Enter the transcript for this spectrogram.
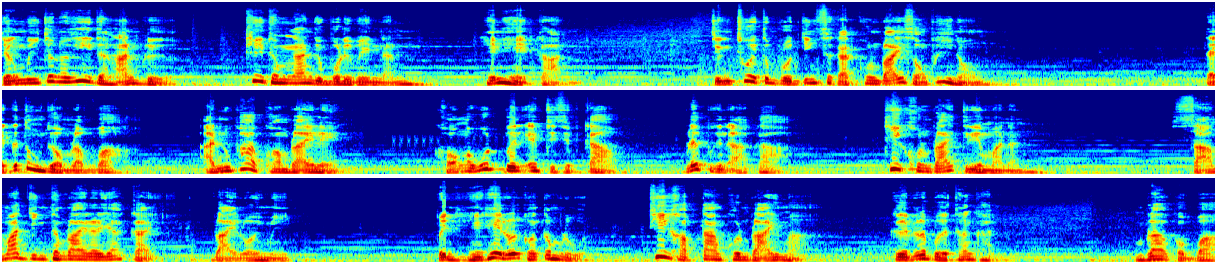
ยังมีเจ้าหน้าที่ทหารเรือที่ทำงานอยู่บริเวณนั้น เห็นเหตุการณ์ จึงช่วยตำรวจยิงสกัดคนร้ายสองพี่น้อง แต่ก็ต้องยอมรับว่า อนุภาพความร้ายแรงของอาวุธปืน M79 และปืนอากาที่คนร้ายเตรียมมานั้น สามารถยิงทำลายระยะไกลหลายร้อยเมตร เป็นเหตุให้รถของตำรวจที่ขับตามคนร้ายมา เกิดระเบิดทั้งคันเล่ากับว่า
